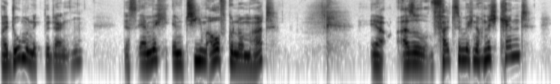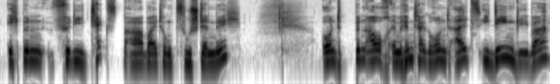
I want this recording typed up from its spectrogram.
bei Dominik bedanken, dass er mich im Team aufgenommen hat. Ja, also falls ihr mich noch nicht kennt, ich bin für die Textbearbeitung zuständig und bin auch im Hintergrund als Ideengeber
